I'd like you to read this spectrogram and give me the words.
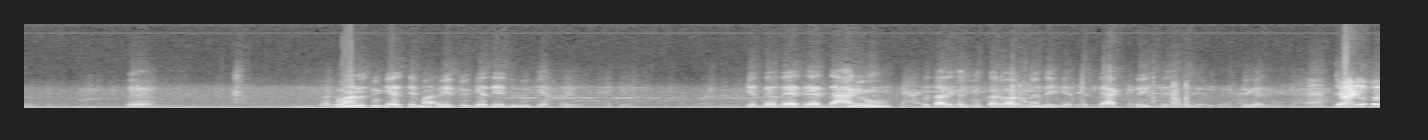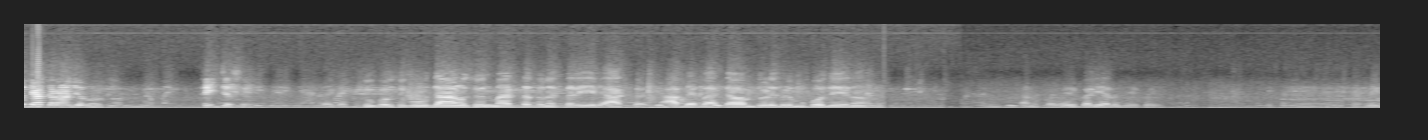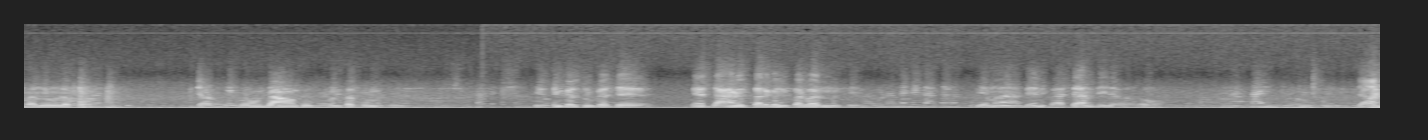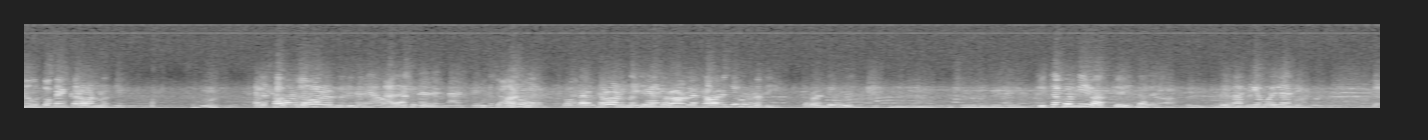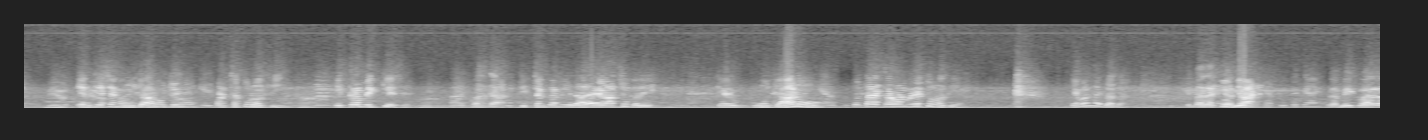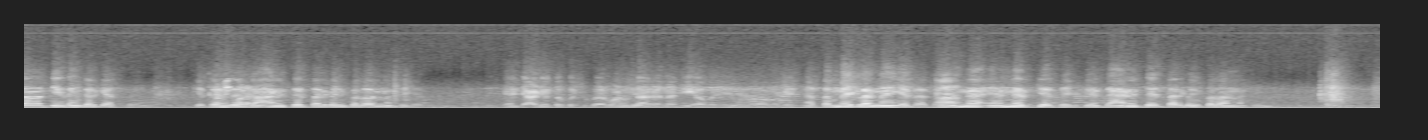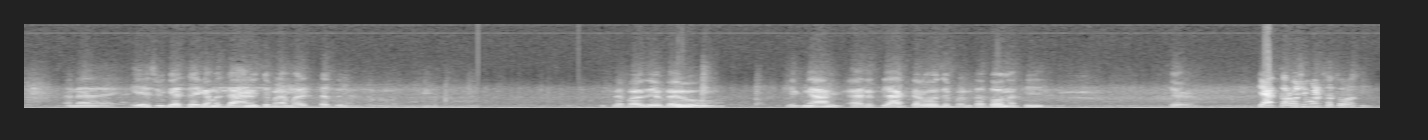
છે. ભગવાન શું કે છે? મહાવીર શું કે છે? એ જુદું કે છે. કે તો તે જાણ્યું તો તારે કશું કરવાનું નથી કે છે. ત્યાગ થઈ જશે શું કે છે? જાણ્યું તો ત્યાગ કરવાની જરૂર નથી. થઈ જશે. તો તું કઉ છું કે હું જાણું છું ને મારે થતું નથી. સર એ આ બે ભાષા આમ જોડે જોડે મૂકો છે એનો. આનું સર્વે કરી આલો છે કોઈ. એ બાજુ એવું લખો. કે હું જાણું છું પણ થતું નથી. તીર્થંકર શું કે છે? ત્યાં જાણ્યું તારે કશું કરવાનું નથી. એમાં બેની ભાષા સમજી જવા. જાણવું તો કઈ કરવાનું નથી. અરે થવાનું સવાલ નથી દાદા શું હું જાણું તો તારે કરવાનું નથી. એટલે કરવાનું એટલે થવાની જરૂર નથી. કરવાની જરૂર નથી. તીર્થંકરની વાત કરી તારે. એમ કે છે ને હું જાણું છું પણ થતું નથી. એ ક્રમિક કે છે. તીર્થંકરની એ વાત શું કરી? કે હું જાણું તો તારે કરવાનું રહેતું નથી એમ. એમ ને દાદા? જાણ. જાણે. ક્રમિક વાળાનો તીર્થંકર કે છે. કે તને છે તારે કશું કરવાનું નથી કે ત્યાં જાડ્યું તો કશું કરવાનું તારે નથી હવે એવું કે છે. આ તમને એકલા નહીં કેતા એમને જ કે છે કે જાણ્યું છે તારે કશું કરવાનું નથી. અને એ શું કે છે કે અમે જાણ્યું છે પણ અમારે થતું નથી. કૃપાદેવ કહ્યું કે જ્ઞાન અરે ત્યાગ કરવો છે પણ થતો નથી. ત્યાગ કરવો છે પણ થતો નથી.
